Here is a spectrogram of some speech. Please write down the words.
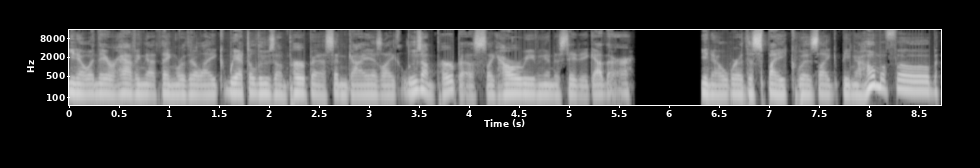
you know, when they were having that thing where they're like, we have to lose on purpose, and Guy is like, lose on purpose. Like, how are we even going to stay together? You know, where the spike was like being a homophobe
